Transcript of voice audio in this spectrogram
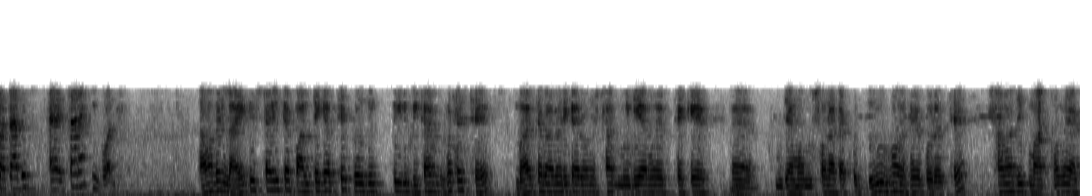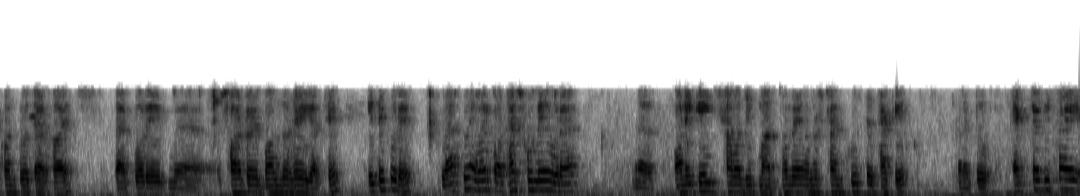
বা তাদের তারা কি বলে? আমাদের লাইফ স্টাইলটা পাল্টে গেছে, প্রযুক্তির বিকাশ ঘটেছে। ভয়েস অফ আমেরিকার অনুষ্ঠান মিডিয়াম ওয়েব থেকে যেমন শোনাটা খুব দুরূহ হয়ে পড়েছে, সামাজিক মাধ্যমে এখন প্রচার হয়। তারপরে শর্ট ওয়েব বন্ধ হয়ে গেছে। এতে করে ক্লাসে আমার কথা শুনে ওরা অনেকেই সামাজিক মাধ্যমে অনুষ্ঠান খুঁজতে থাকে। তো একটা বিষয়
